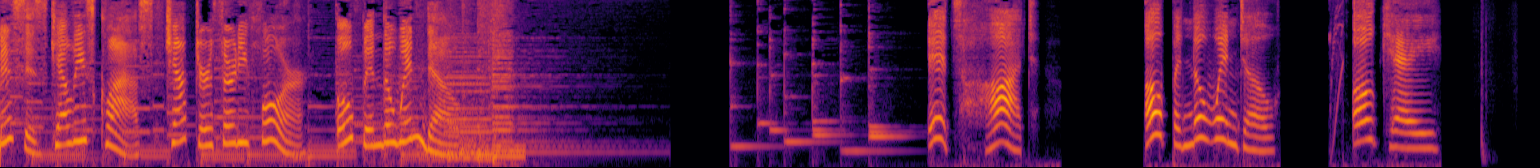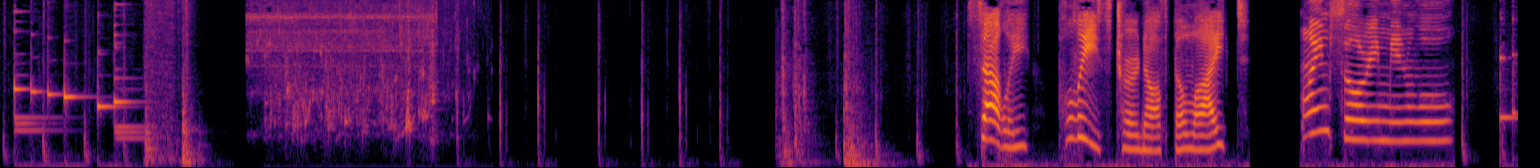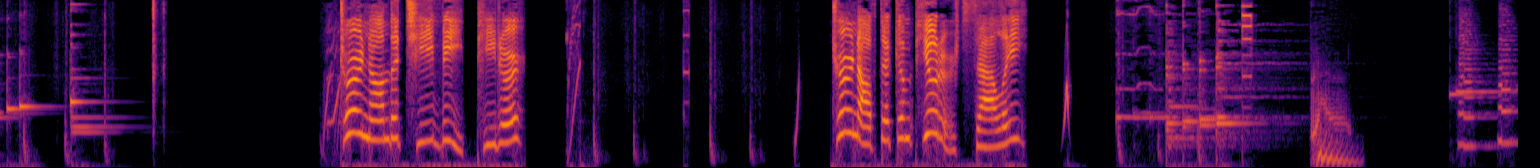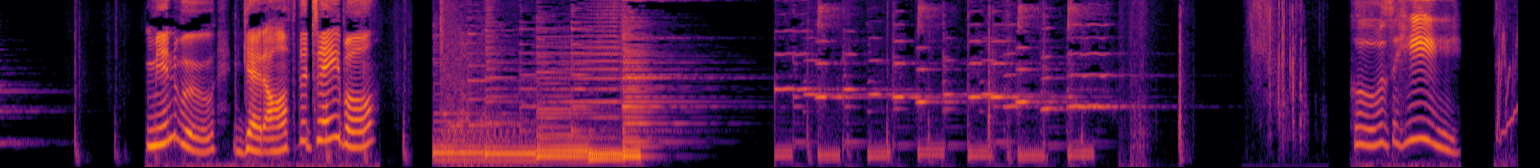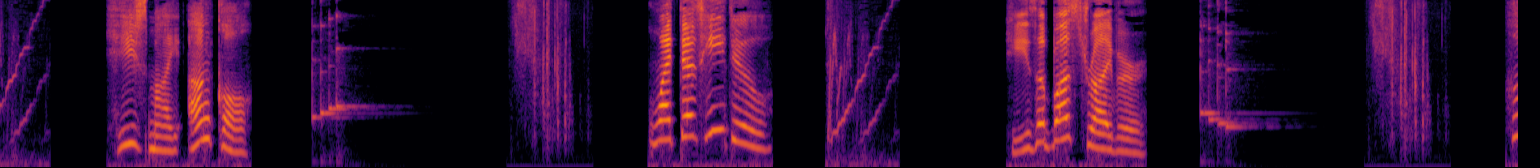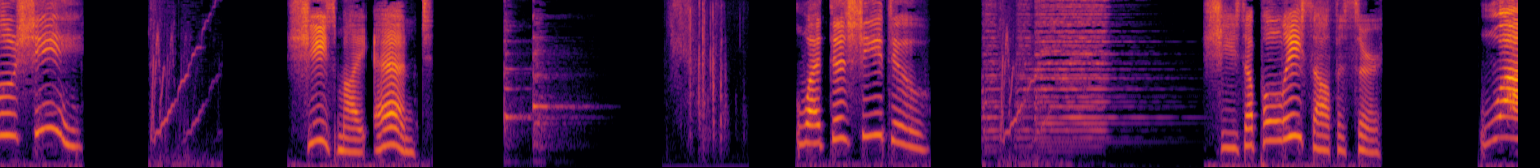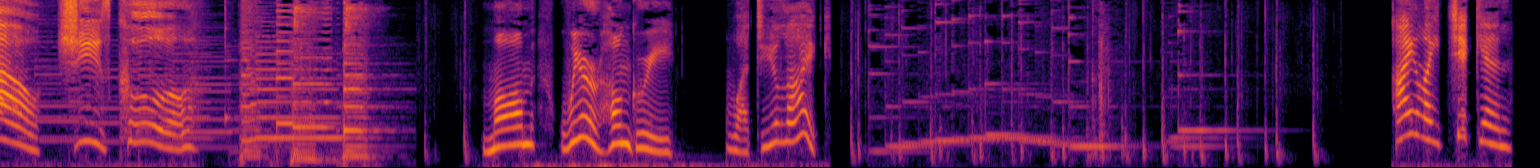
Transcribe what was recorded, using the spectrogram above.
Mrs. Kelly's Class, Chapter 34. Open the window. It's hot. Open the window. Okay. Sally, please turn off the light. I'm sorry, Minwoo. Turn on the TV, Peter. Turn off the computer, Sally. Minwoo, get off the table. Who's he? He's my uncle. What does he do? He's a bus driver. Who's she? She's my aunt. What does she do? She's a police officer. Wow, she's cool. Mom, we're hungry. What do you like? I like chicken.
